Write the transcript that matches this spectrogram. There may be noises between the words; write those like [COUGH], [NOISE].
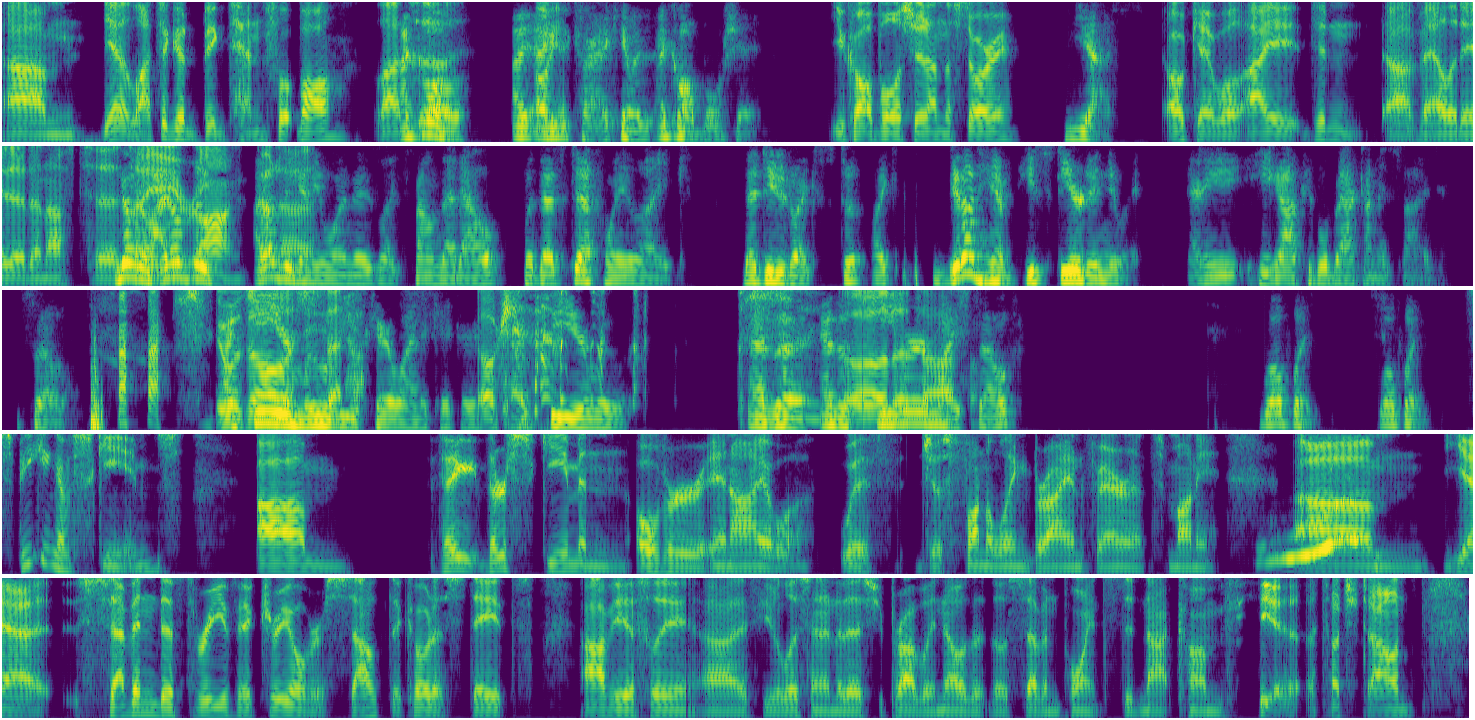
Um, yeah, lots of good Big Ten football. Lots I call of I, Oh, I yeah. sorry, I can't I call bullshit. you call bullshit on the story? Yes. Okay, well, I didn't uh, validate it enough to No, tell no, you I don't you're think wrong, I don't but think uh, anyone has like found that out, but that's definitely like that dude like st- like good on him. He steered into it and he he got people back on his side. So [LAUGHS] it I was see all your move. East Carolina kicker. Okay. I see your move. As a [LAUGHS] as a Oh, schemer awesome. myself, well played. Well played. Speaking of schemes, um, they they're scheming over in Iowa with just funneling Brian Ferentz money. Um, yeah, seven to three victory over South Dakota State. Obviously, uh, if you're listening to this, you probably know that those seven points did not come [LAUGHS] via a touchdown,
